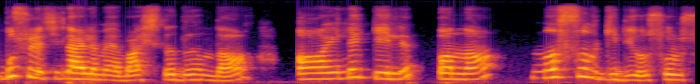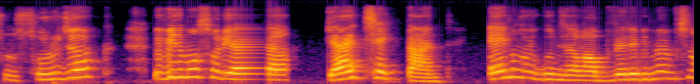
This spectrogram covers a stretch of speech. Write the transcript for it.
bu süreç ilerlemeye başladığında aile gelip bana nasıl gidiyor sorusunu soracak ve benim o soruya gerçekten en uygun cevabı verebilmem için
